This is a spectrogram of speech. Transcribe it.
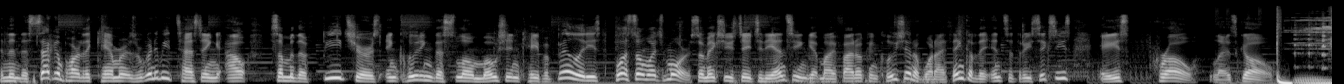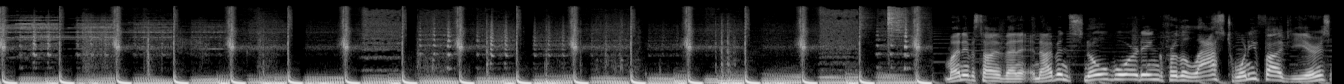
And then the second part of the camera is we're going to be testing out some of the features, including the slow motion capabilities, plus so much more. So make sure you stay to the end so you can get my final conclusion of what I think of the Insta360's Ace Pro. Let's go. My name is Tommie Bennett, and I've been snowboarding for the last 25 years.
